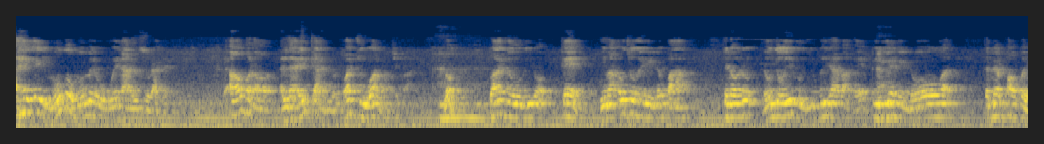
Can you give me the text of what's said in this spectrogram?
အဲ့ဒီဘိုးဘိုးဘိုးမေကိုဝင်လာလို့ဆိုတာလေအောက်ကတော့အလန်ကန်ပြီးတော့ဝါကျူဝမှာဖြစ်ပါတယ်နော်သွားကြိုပြီးတော့ကဲဒီမှာအုပ်ချုပ်ရေးလုပ်ပါကျွန်တော်တို့လုံခြုံရေးကိုယူပေးကြပါပဲ PDF တွေတော့ကတ မက်ပေါက်ွယ်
